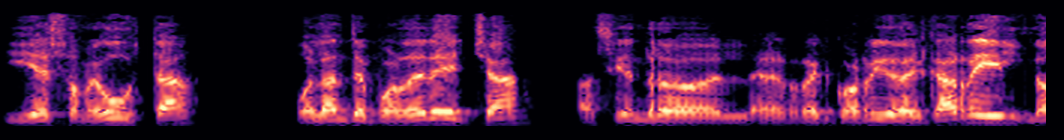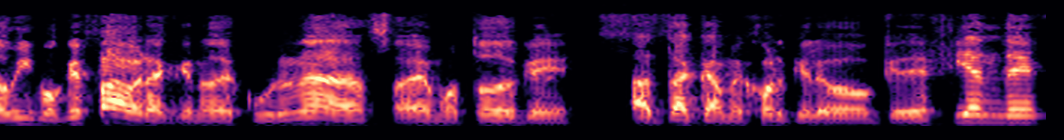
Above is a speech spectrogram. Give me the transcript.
y eso me gusta. Volante por derecha, haciendo el, el recorrido del carril. Lo mismo que Fabra, que no descubro nada. Sabemos todo que ataca mejor que lo que defiende.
